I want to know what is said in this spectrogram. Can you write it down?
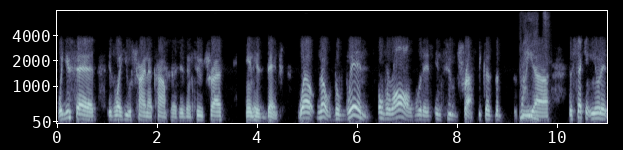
what you said is what he was trying to accomplish is into trust in his bench. Well, no, the win overall would have ensued trust because the right. the uh, the second unit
